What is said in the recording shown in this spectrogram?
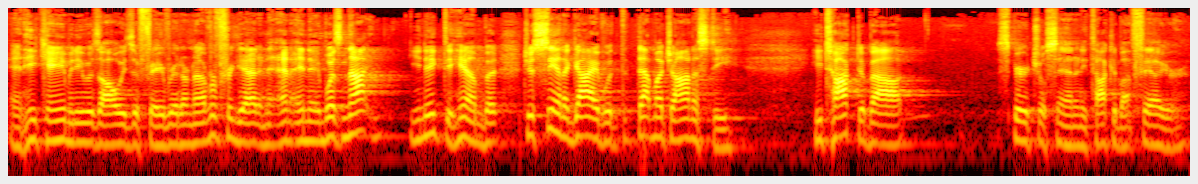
And he came and he was always a favorite. I'll never forget. And, and, and it was not unique to him, but just seeing a guy with that much honesty he talked about spiritual sin and he talked about failure.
